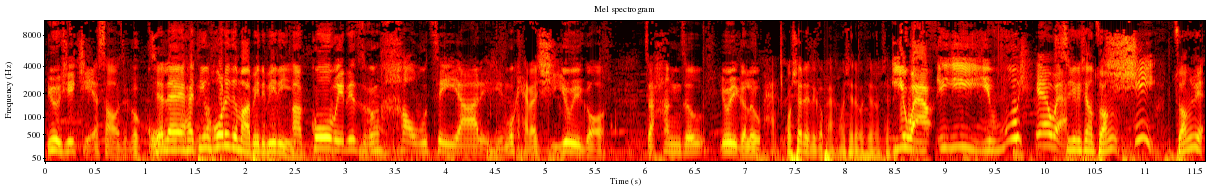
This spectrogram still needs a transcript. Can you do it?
有一些介绍这个。现在还挺火的嘛，哔哩哔哩啊，各位的这种豪宅呀那些，我看到起有一个在杭州有一个楼盘，我晓得这个盘，我晓得，我晓得，我晓得。一万一亿五千万，是一个像庄起庄园，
